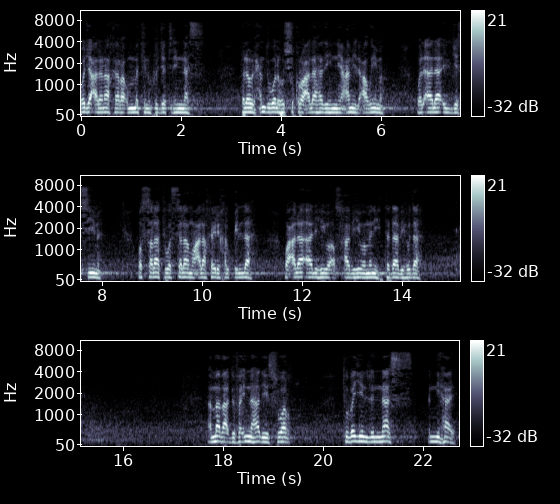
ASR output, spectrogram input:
وجعلنا خير أمة أخرجت للناس. فله الحمد وله الشكر على هذه النعم العظيمة والآلاء الجسيمة والصلاة والسلام على خير خلق الله وعلى آله وأصحابه ومن اهتدى بهداه. أما بعد فإن هذه السور تبين للناس النهاية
